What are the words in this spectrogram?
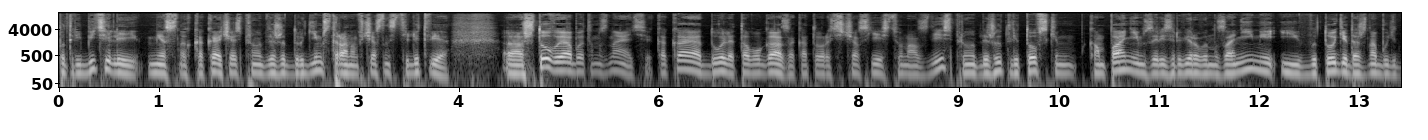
потребителей местных, какая часть принадлежит другим странам, в частности Литве. Э, что вы об этом знаете? Какая доля того газа, который сейчас есть у нас здесь, принадлежит литовским компаниям, зарезервирована за ними и в итоге должна будет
